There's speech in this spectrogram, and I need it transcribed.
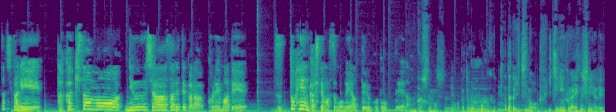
確かに、高木さんも入社されてからこれまでずっと変化してますもんね、やってることって。なんか変化してますよ。だってうん僕、ただ一の、一インフラエンジニアで、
